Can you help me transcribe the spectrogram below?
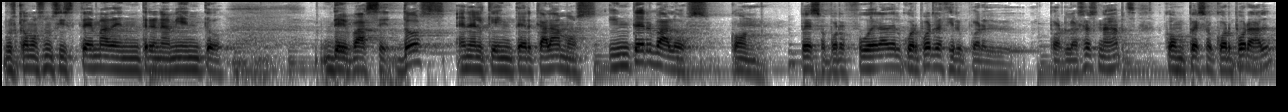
buscamos un sistema de entrenamiento de base 2 en el que intercalamos intervalos con peso por fuera del cuerpo, es decir, por, los snaps, con peso corporal,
